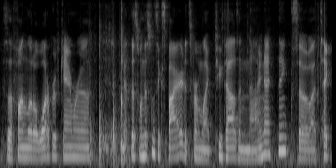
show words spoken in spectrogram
This is a fun little waterproof camera. Got this one, this one's expired. It's from like 2009, I think. So I take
